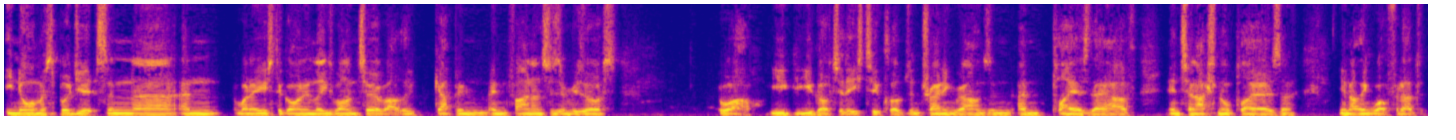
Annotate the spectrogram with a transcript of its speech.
enormous budgets, and uh, and when I used to go on in leagues one and two about the gap in, in finances and resource wow, you you go to these two clubs and training grounds and, and players they have international players. Uh, you know, I think Watford had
